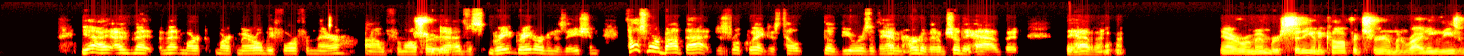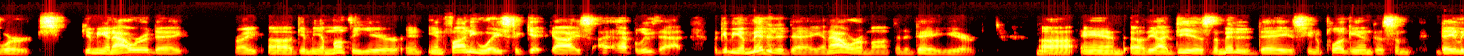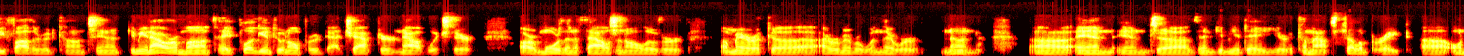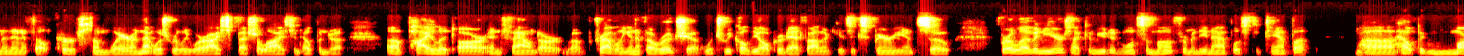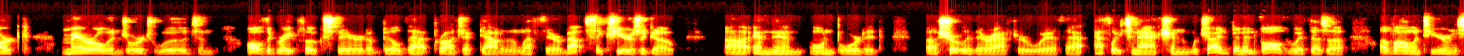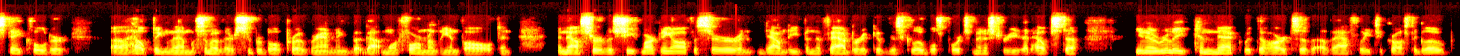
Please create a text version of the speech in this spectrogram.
Yeah, I, have met I've met Mark Mark Merrill before from there, um, from All Pro Dads. It's great, great organization. Tell us more about that, just real quick. Just tell the viewers if they haven't heard of it. I'm sure they have, but they haven't. Yeah, I remember sitting in a conference room and writing these words: "Give me an hour a day, right? Uh, give me a month a year, and, and finding ways to get guys. I have blew that, but give me a minute a day, an hour a month, and a day a year." Hmm. Uh, and uh, the idea is the minute a day is you know plug into some daily fatherhood content. Give me an hour a month. Hey, plug into an All Pro Dad chapter, now of which there are more than a thousand all over America. I remember when there were none. Uh, and and uh, then give me a day a year to come out celebrate uh, on an NFL turf somewhere. And that was really where I specialized in helping to uh, pilot our and found our uh, traveling NFL roadshow, which we call the All Pro Dad Father and Kids Experience. So for 11 years, I commuted once a month from Indianapolis to Tampa uh, helping Mark Merrill and George Woods and all the great folks there to build that project out and then left there about six years ago uh, and then onboarded uh, shortly thereafter with Athletes in Action, which I had been involved with as a, a volunteer and a stakeholder, uh, helping them with some of their Super Bowl programming, but got more formally involved and and now serve as chief marketing officer and down deep in the fabric of this global sports ministry that helps to you know, really connect with the hearts of, of athletes across the globe.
